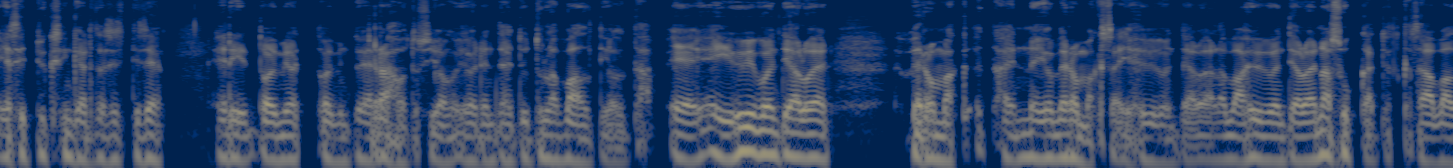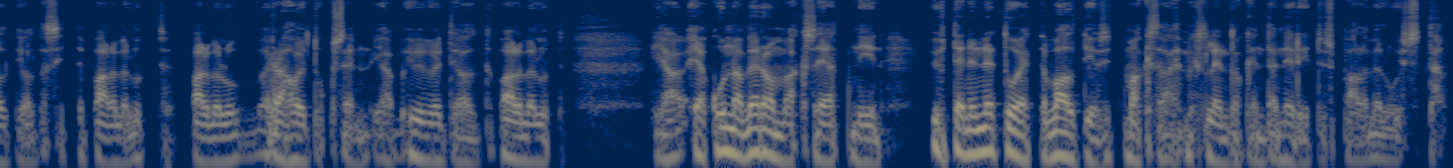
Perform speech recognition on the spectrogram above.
ja sitten yksinkertaisesti se eri toimintojen rahoitus, joiden täytyy tulla valtiolta. Ei hyvinvointialueen veronmak- tai ne ei ole veronmaksajia hyvinvointialueella, vaan hyvinvointialueen asukkaat, jotka saa valtiolta sitten palvelut, palvelurahoituksen ja hyvinvointialueelta palvelut ja, ja kunnan veronmaksajat, niin yhteinen etu, että valtio sitten maksaa esimerkiksi lentokentän erityispalveluista.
